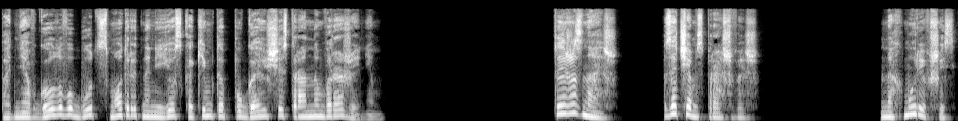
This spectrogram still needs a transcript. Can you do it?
Подняв голову, Бут смотрит на нее с каким-то пугающе странным выражением. «Ты же знаешь. Зачем спрашиваешь?» Нахмурившись,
